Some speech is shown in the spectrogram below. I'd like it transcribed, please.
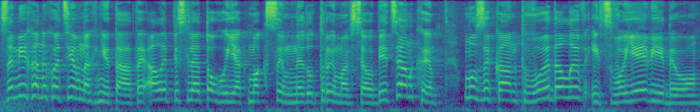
Заміга не хотів нагнітати, але після того, як Максим не дотримався обіцянки, музикант видалив і своє відео.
